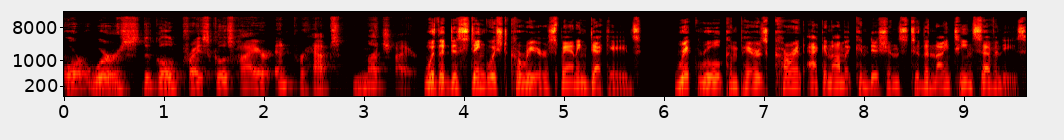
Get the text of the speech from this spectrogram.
or worse, the gold price goes higher and perhaps much higher. With a distinguished career spanning decades, Rick Rule compares current economic conditions to the 1970s,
